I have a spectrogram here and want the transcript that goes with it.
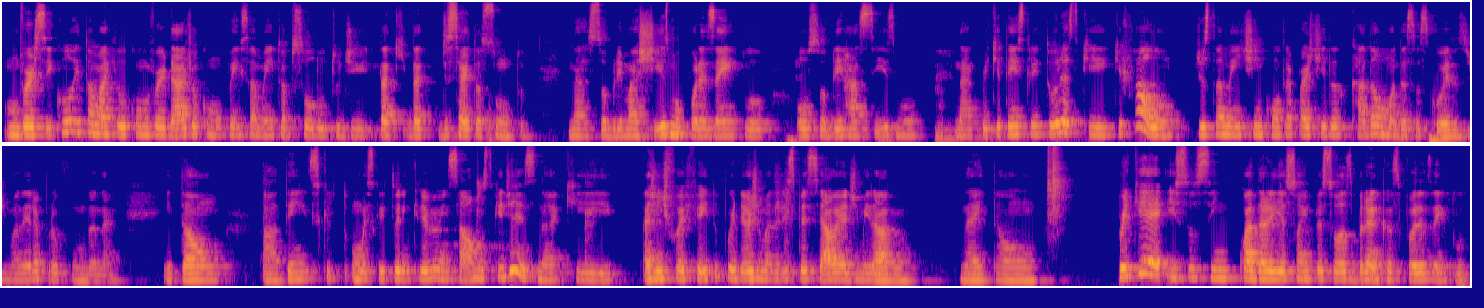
um versículo e tomar aquilo como verdade ou como pensamento absoluto de, de, de certo assunto, né? Sobre machismo, por exemplo, ou sobre racismo, uhum. né? Porque tem escrituras que, que falam justamente em contrapartida de cada uma dessas coisas de maneira profunda, né? Então, uh, tem uma escritura incrível em Salmos que diz, né? Que a gente foi feito por Deus de maneira especial e admirável, né? Então, por que isso se enquadraria só em pessoas brancas, por exemplo?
